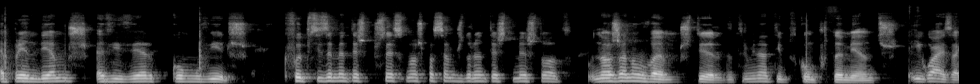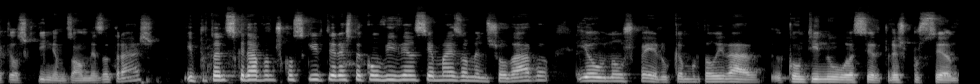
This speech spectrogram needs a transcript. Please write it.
aprendemos a viver com o vírus que foi precisamente este processo que nós passamos durante este mês todo. Nós já não vamos ter determinado tipo de comportamentos iguais àqueles que tínhamos há um mês atrás, e portanto, se calhar vamos conseguir ter esta convivência mais ou menos saudável. Eu não espero que a mortalidade continue a ser 3%,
